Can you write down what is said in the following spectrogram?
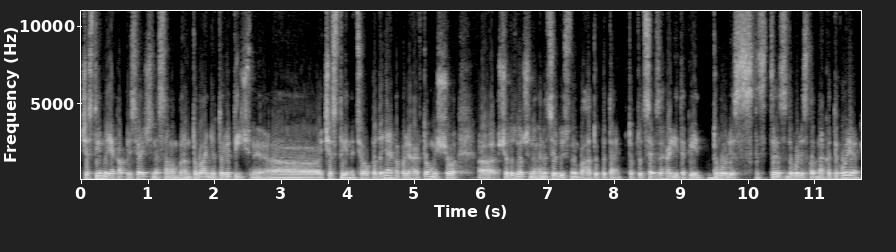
частину, яка присвячена саме обґрунтуванню теоретичної частини цього подання, яка полягає в тому, що а, щодо злочину геноциду існує багато питань. Тобто, це взагалі такий доволі це доволі складна категорія.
